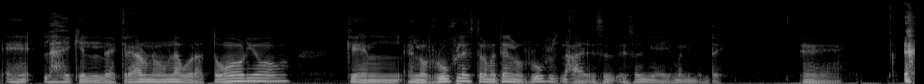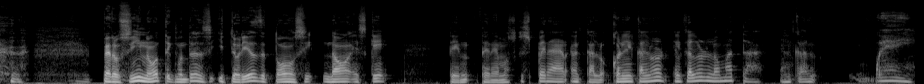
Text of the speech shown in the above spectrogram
eh, la de que le crearon en un laboratorio, que en, los rufles, te lo meten en los rufles. No, esa, esa es mía, yo me la inventé. Eh, pero sí, ¿no? Te encuentras así, y teorías de todo, sí. No, es que ten- tenemos que esperar al calor. Con el calor, el calor lo mata. El calor, güey.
